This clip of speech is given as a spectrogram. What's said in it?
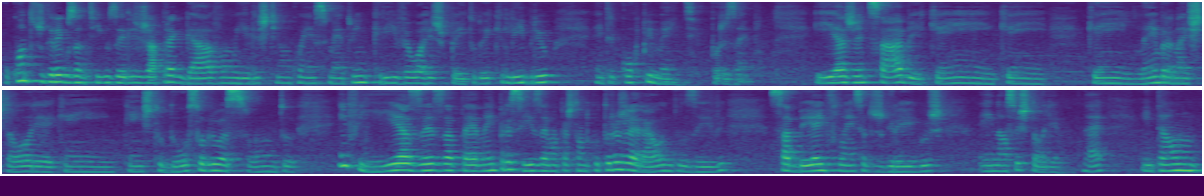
o quanto os gregos antigos eles já pregavam e eles tinham um conhecimento incrível a respeito do equilíbrio entre corpo e mente, por exemplo. E a gente sabe, quem, quem, quem lembra na história, quem, quem estudou sobre o assunto, enfim, e às vezes até nem precisa, é uma questão de cultura geral, inclusive, saber a influência dos gregos em nossa história, né? Então,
